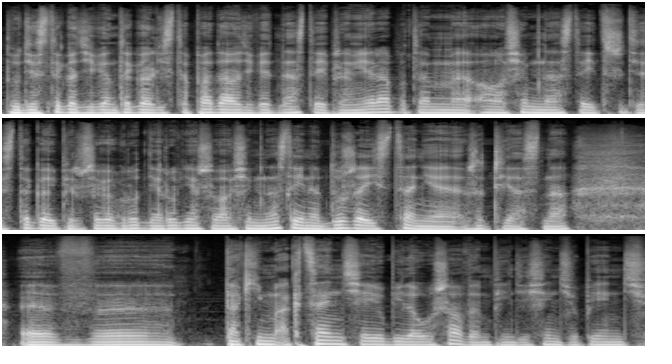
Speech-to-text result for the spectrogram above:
29 listopada o 19 premiera, potem o 18.30 i 1 grudnia również o 18 na dużej scenie, rzecz jasna, e, w takim akcencie jubileuszowym 55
